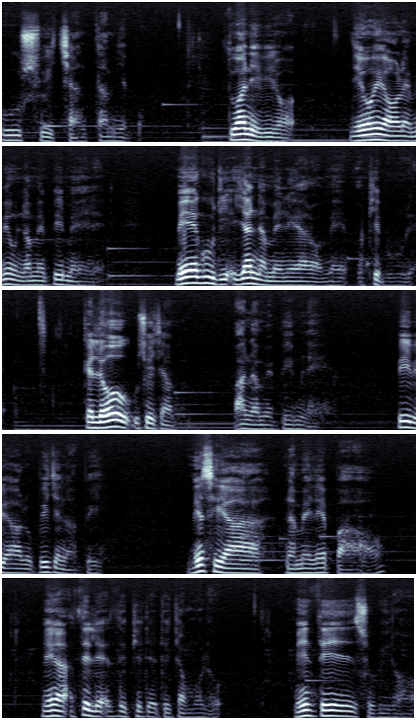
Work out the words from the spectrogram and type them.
ဦးရွှေချန်တမ်းမြစ်ပေါ့သူကနေပြီးတော့နေရောရောလည်းမင်းကိုနာမည်ပေးမယ်တဲ့မင်းအခုဒီအရက်နာမည်နဲ့ကတော့မင်းမဖြစ်ဘူးတဲ့ကဲလို့ဦးရွှေချန်ဘာနာမည်ပေးမလဲပေးပြလို့ပေးချင်တာပေးမင်းဆရာနာမည်လည်းပါအောင်မင်းကအစ်စ်လည်းအစ်စ်ဖြစ်တဲ့အတွက်ကြောင့်မို့လို့မင်းသေးဆိုပြီးတော့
